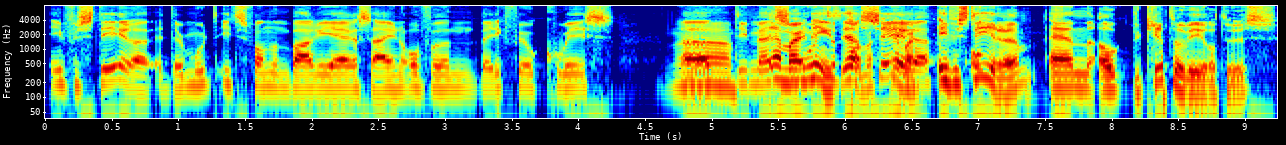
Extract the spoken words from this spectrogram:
investeren. Er moet iets van een barrière zijn of een, weet ik veel, quiz. eh, die mensen ja, maar, moeten nee, ja, maar, passeren. ja, maar investeren en ook de cryptowereld dus.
